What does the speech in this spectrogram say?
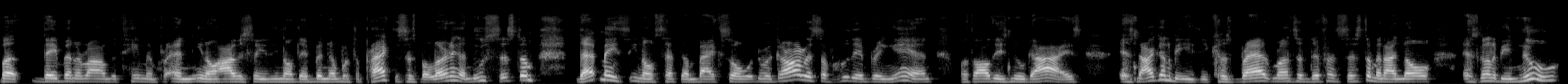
But they've been around the team and, and you know obviously you know they've been there with the practices. But learning a new system that may you know set them back. So regardless of who they bring in with all these new guys, it's not going to be easy because Brad runs a different system, and I know it's going to be new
